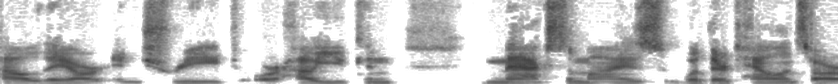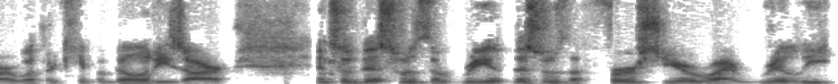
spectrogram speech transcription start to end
how they are intrigued or how you can maximize what their talents are or what their capabilities are and so this was the real this was the first year where i really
